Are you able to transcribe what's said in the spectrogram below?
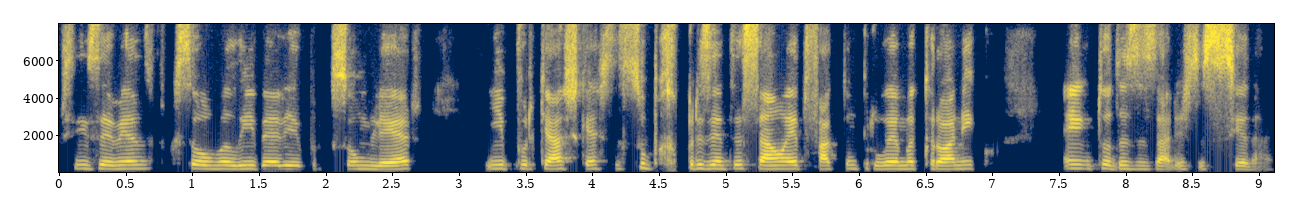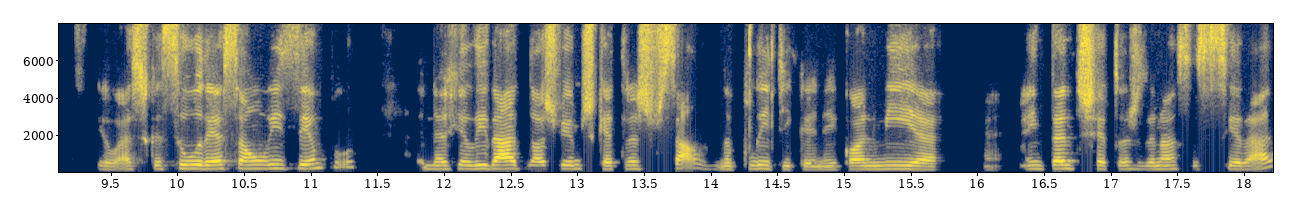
precisamente porque sou uma líder e porque sou mulher e porque acho que esta subrepresentação é de facto um problema crónico em todas as áreas da sociedade. Eu acho que a saúde é só um exemplo, na realidade nós vemos que é transversal na política, na economia, em tantos setores da nossa sociedade.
